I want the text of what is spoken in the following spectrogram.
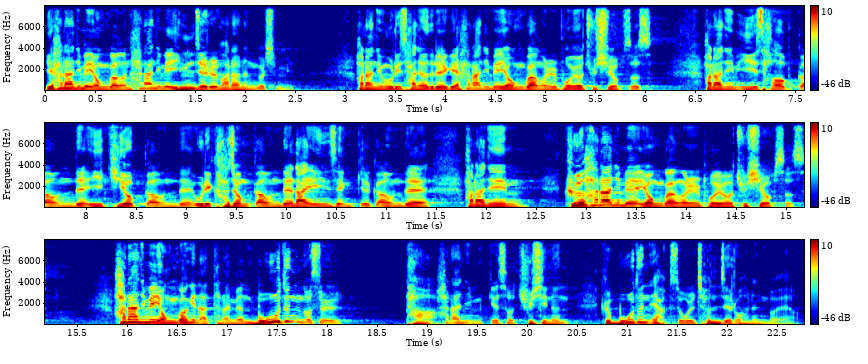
이 하나님의 영광은 하나님의 임재를 말하는 것입니다. 하나님 우리 자녀들에게 하나님의 영광을 보여 주시옵소서. 하나님 이 사업 가운데 이 기업 가운데 우리 가정 가운데 나의 인생길 가운데 하나님 그 하나님의 영광을 보여 주시옵소서. 하나님의 영광이 나타나면 모든 것을 다 하나님께서 주시는 그 모든 약속을 전제로 하는 거예요.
